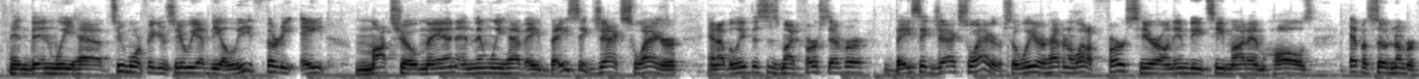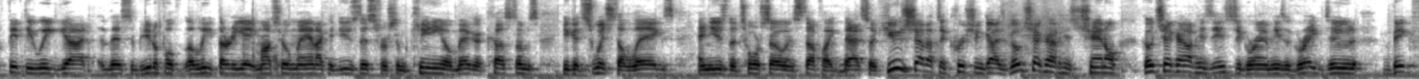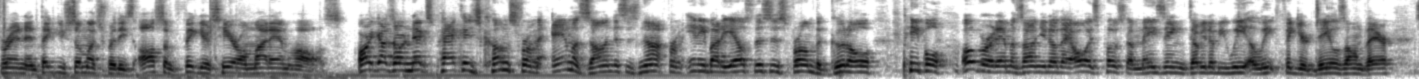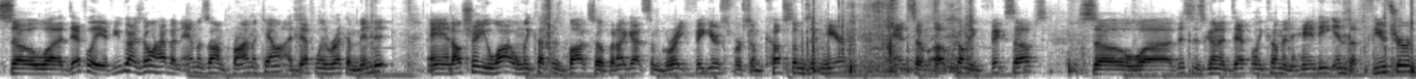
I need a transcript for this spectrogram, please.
And then we have two more figures here. We have the Elite 38 Macho Man, and then we have a basic Jack Swagger and I believe this is my first ever basic Jack Swagger. So we are having a lot of firsts here on MDT My Damn Hauls episode number 50 we got this beautiful Elite 38 Macho Man. I could use this for some Kenny Omega customs. You could switch the legs and use the torso and stuff like that. So huge shout out to Christian guys. Go check out his channel. Go check out his Instagram. He's a great dude, big friend, and thank you so much for these awesome figures here on My Damn Hauls. Alright guys, our next package comes from Amazon. This is not from anybody else. This is from the good old people over at Amazon. You know, they always post amazing WWE Elite figure deals on there. So uh, definitely, if you guys don't have an Amazon Prime account, I definitely recommend it. And I'll show you why when we cut this box open. I got some great figures for some customs in here and some upcoming fix-ups. So uh, this is going to definitely come in handy in the future.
